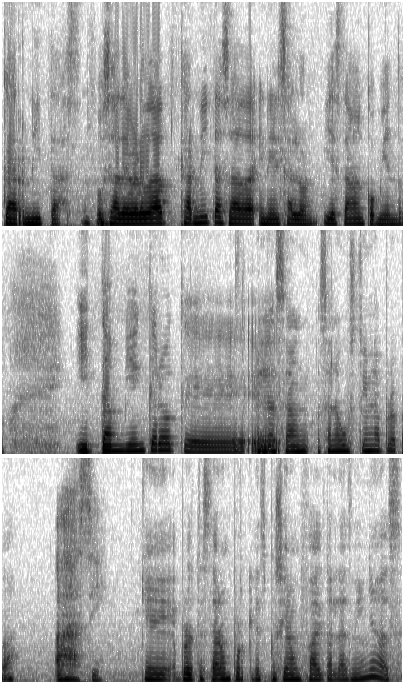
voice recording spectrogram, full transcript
carnitas, o sea, de verdad, carnita asada en el salón y estaban comiendo. Y también creo que... En la eh, San, San Agustín, la prepa, ah, sí, que protestaron porque les pusieron falta a las niñas.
